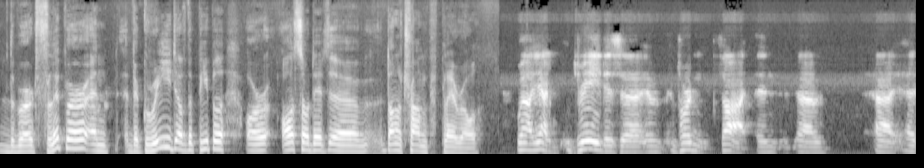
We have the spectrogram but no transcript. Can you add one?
the word flipper and the greed of the people, or also did uh, Donald Trump play a role? Well, yeah, greed is an important thought and uh, uh,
